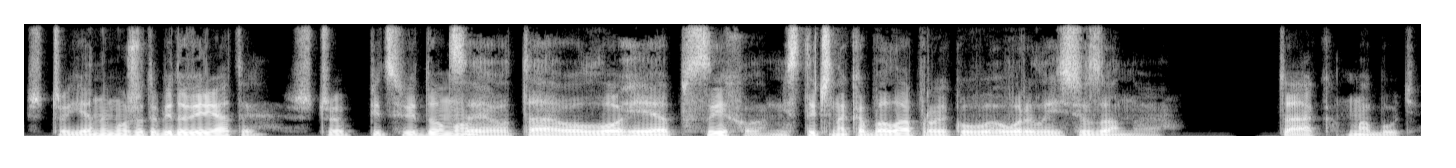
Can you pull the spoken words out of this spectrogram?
Що я не можу тобі довіряти? Що підсвідомо. Це ота ологія психо, містична кабала, про яку ви говорили із Сюзанною. Так, мабуть.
